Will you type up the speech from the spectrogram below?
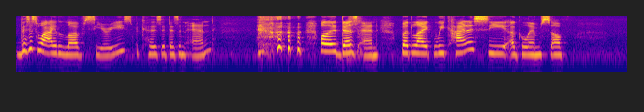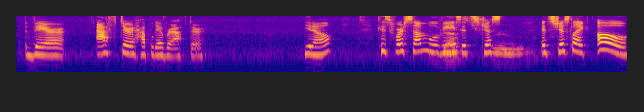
this is why I love series because it doesn't end. well, it does end, but like we kind of see a glimpse of their after happily ever after. You know? Cuz for some movies That's it's just true. it's just like, oh,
